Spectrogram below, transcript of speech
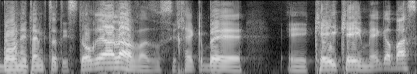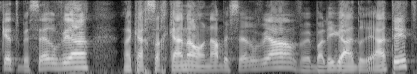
בואו ניתן קצת היסטוריה עליו, אז הוא שיחק ב... KK מגה בסקט בסרביה, לקח שחקן העונה בסרביה ובליגה האדריאטית.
